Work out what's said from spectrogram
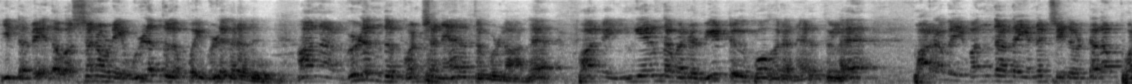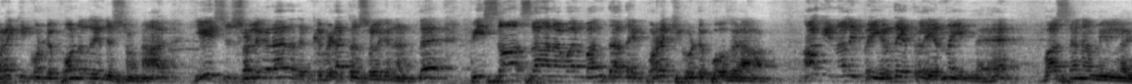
இந்த வேத வசனுடைய உள்ளத்துல போய் விழுகிறது. ஆனா விழுந்து கொஞ்ச நேரத்துக்குள்ளாக பாருங்க இங்க இருந்தவர்கள் வீட்டுக்கு போகிற நேரத்துல பறவை வந்து அதை என்ன செய்து விட்டதா? புறக்கி கொண்டு போனது என்று சொன்னால் இயேசு சொல்லுகிறார் அதற்கு விளக்கம் சொல்லுகிறார் பிசாசானவன் வந்து அதை புறக்கி கொண்டு போகிறான். ஆகையினால் இப்ப இருதயத்துல என்ன இல்லை? வசனம் இல்லை.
